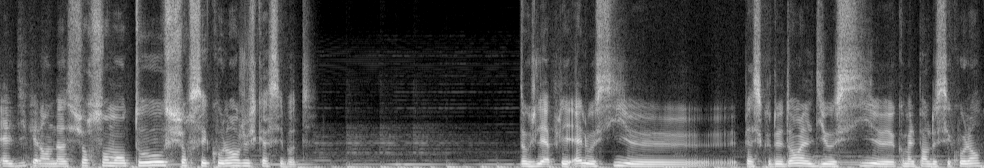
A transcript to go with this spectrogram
Elle dit qu'elle en a sur son manteau, sur ses collants jusqu'à ses bottes. Donc je l'ai appelée elle aussi, euh, parce que dedans elle dit aussi, comme elle parle de ses collants,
